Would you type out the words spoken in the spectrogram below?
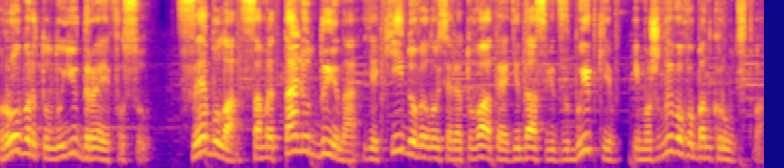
Роберту Луї Дрейфусу. Це була саме та людина, якій довелося рятувати Adidas від збитків і можливого банкрутства.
